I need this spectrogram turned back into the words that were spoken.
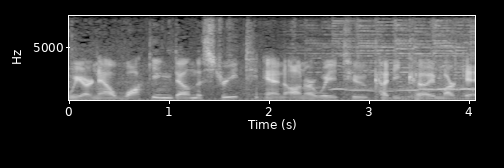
We are now walking down the street and on our way to Kadıköy Market.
